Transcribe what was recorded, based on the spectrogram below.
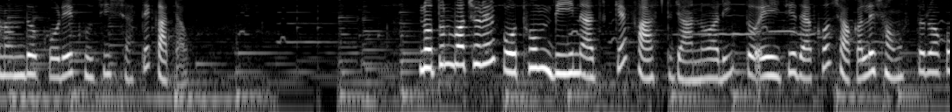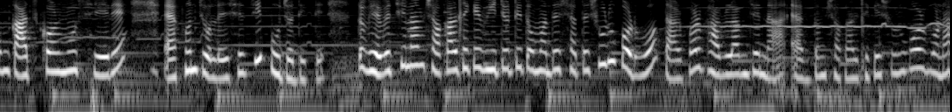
আনন্দ করে খুশির সাথে কাটাও। নতুন বছরের প্রথম দিন আজকে ফার্স্ট জানুয়ারি তো এই যে দেখো, সকালে সমস্ত রকম কাজকর্ম সেরে এখন চলে এসেছি পুজো দিতে। তো ভেবেছিলাম সকাল থেকে ভিডিওটি তোমাদের সাথে শুরু করব, তারপর ভাবলাম যে না, একদম সকাল থেকে শুরু করব না।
